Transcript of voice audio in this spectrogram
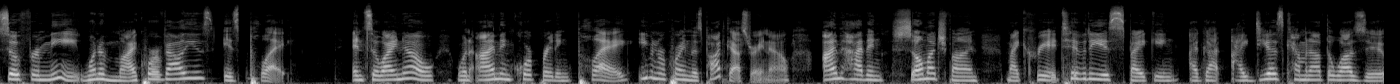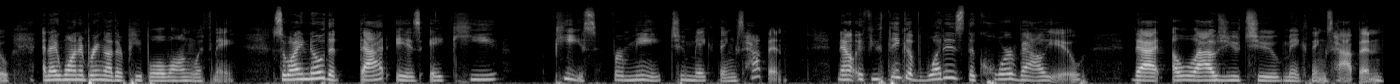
So for me, one of my core values is play. And so I know when I'm incorporating play, even recording this podcast right now, I'm having so much fun. My creativity is spiking. I've got ideas coming out the wazoo, and I want to bring other people along with me. So I know that that is a key piece for me to make things happen. Now, if you think of what is the core value that allows you to make things happen,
